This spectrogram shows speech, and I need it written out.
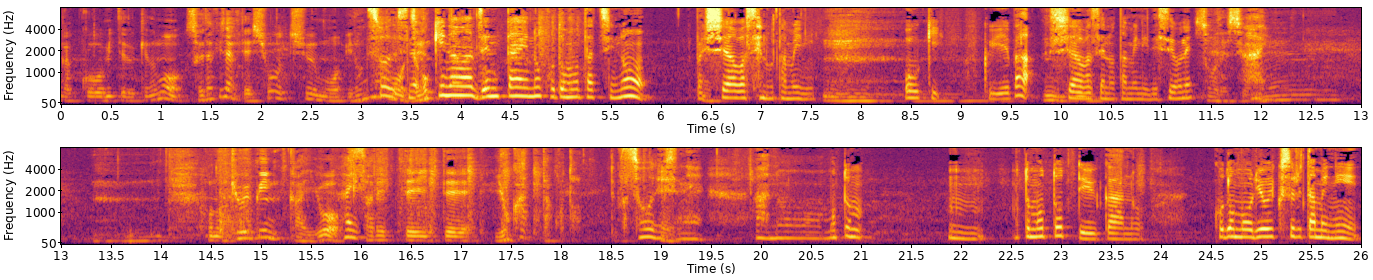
学校を見てるけども、それだけじゃなくて小中もいろんなそうですね。沖縄全体の子どもたちのやっぱり幸せのためにうん。大きく言えばうん。幸せのためにですよね、そうですよね、はい。うんこの教育委員会をはい。されていてよかったこととかそうですね、あのもと,、うん、もともとっていうかあの子供を療育するために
